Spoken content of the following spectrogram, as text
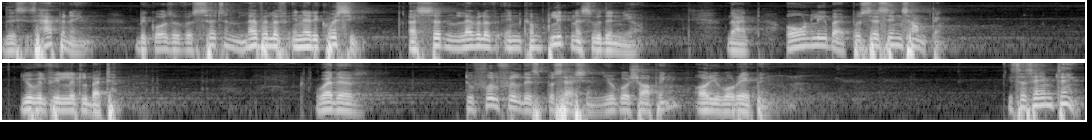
This is happening because of a certain level of inadequacy, a certain level of incompleteness within you, that only by possessing something, you will feel little better. Whether to fulfill this possession, you go shopping or you go raping. It's the same thing.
